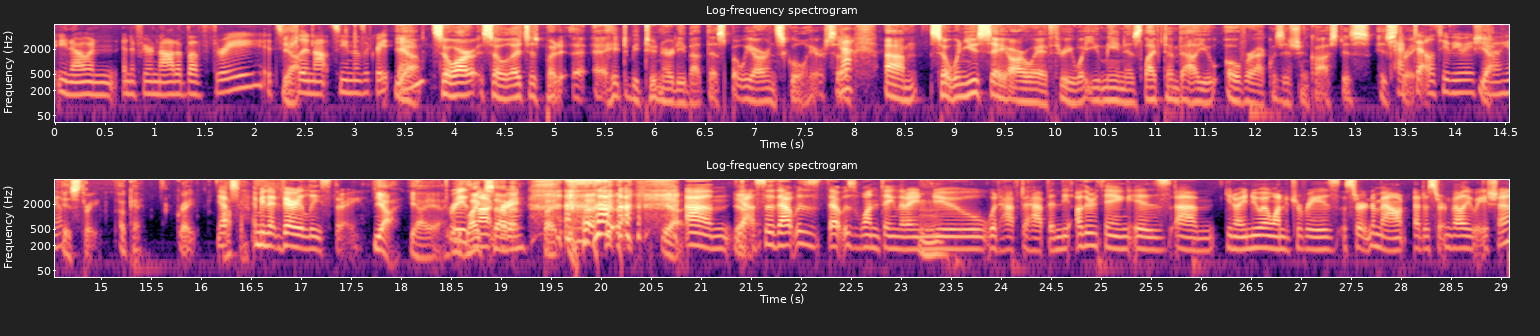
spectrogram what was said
you know, and and if you're not above three, it's Yeah. usually not seen as a great thing. Yeah. So our so let's just put it. I hate to be too nerdy about this, but we are in school here. So, Yeah. um, so when you say roi of three, what you mean is lifetime value over acquisition cost is is Check three. to LTV ratio. yeah, Yep. is three. Okay, great, Yep. awesome. I mean, at very least three. Yeah, yeah, yeah. Three We'd is like not seven, but yeah, Um, yeah. Yeah. Mm-hmm. So that was that was one thing that I knew would have to happen. The other thing is, um, you know, I knew I wanted to raise a certain amount at a certain valuation.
